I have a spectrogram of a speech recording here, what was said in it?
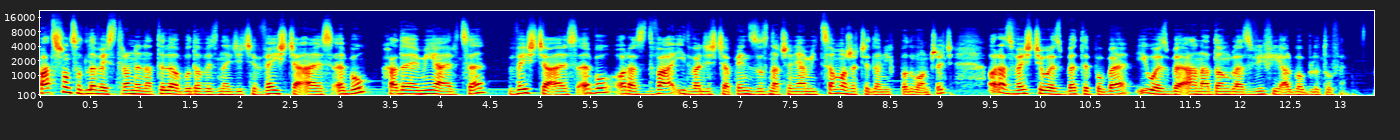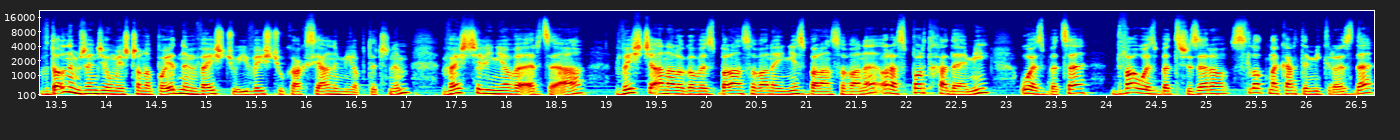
Patrząc od lewej strony na tyle obudowy znajdziecie wejścia AS-EBU, HDMI ARC, wyjścia AS-EBU oraz 2 i 25 z oznaczeniami co możecie do nich podłączyć oraz wejście USB typu B i USB-A na dongla z Wi-Fi albo Bluetoothem. W dolnym rzędzie umieszczono po jednym wejściu i wyjściu koaksjalnym i optycznym, wejście liniowe RCA, wyjście analogowe zbalansowane i niezbalansowane oraz port HDMI, USB-C, dwa USB 3.0, slot na kartę microSD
